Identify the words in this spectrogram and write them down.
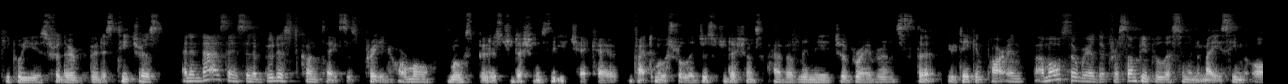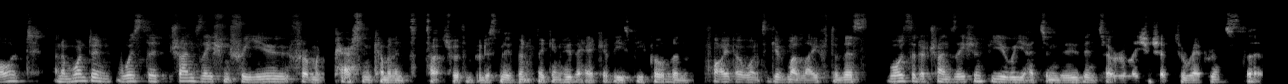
people use for their Buddhist teachers. And in that sense, in a Buddhist context, it's pretty normal. Most Buddhist traditions that you check out, in fact, most religious traditions have a lineage of reverence that you're taking part in. But I'm also aware that for some people listening, it might seem odd. And I'm wondering, was the translation for you from a person coming into touch with the Buddhist movement, thinking, who the heck are these people and why do I want to give my life to this? Was it a translation for you where you had to move into a relationship to reverence that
